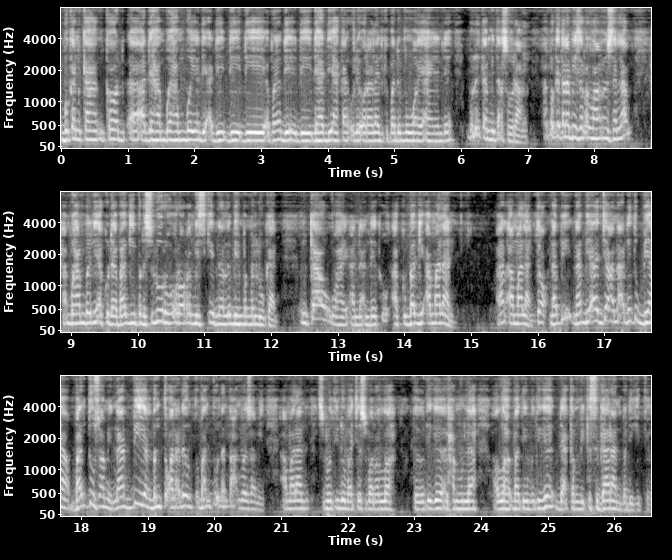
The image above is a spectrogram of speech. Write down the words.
Bukankah engkau uh, ada hamba-hamba yang di, di, di, di apa di, di, dihadiahkan oleh orang lain kepadamu wahai ayahanda? Boleh tak minta seorang? Apa kata Nabi wasallam? Hamba-hamba ni aku dah bagi pada seluruh orang-orang miskin yang lebih memerlukan engkau wahai anak andaku aku bagi amalan. Al amalan. Tengok Nabi Nabi ajar anak dia tu biar bantu suami. Nabi yang bentuk anak dia untuk bantu dan taat kepada suami. Amalan sebelum tidur baca subhanallah. Tiga alhamdulillah Allah Akbar tiga tiga dia akan memberi kesegaran bagi kita.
